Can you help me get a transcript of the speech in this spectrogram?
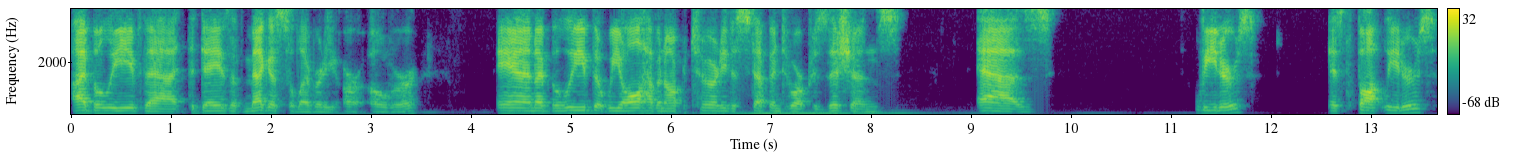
I believe that the days of mega celebrity are over. And I believe that we all have an opportunity to step into our positions as leaders, as thought leaders,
